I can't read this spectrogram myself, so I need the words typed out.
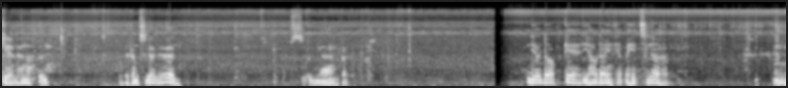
แก่แล้วนะตัวนี้เอาไปทำเสื้อเด้อสวยงามครับ เดี๋ยวดอกแก่ที่เขาได้จะไปเห็ดเสื้อครับ อืม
